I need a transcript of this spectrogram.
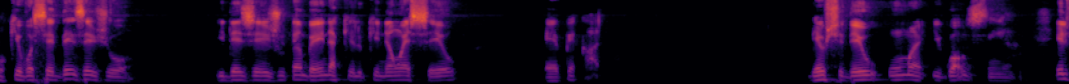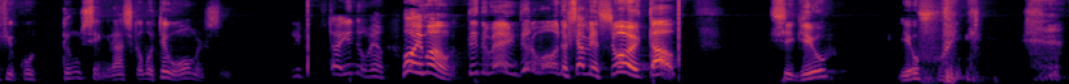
Porque você desejou. E desejo também daquilo que não é seu é pecado. Deus te deu uma igualzinha. Ele ficou tão sem graça que eu botei o ombro assim. Ele ficou traído mesmo. Ô irmão, tudo bem? Tudo bom? Deus te abençoe e tal. Seguiu e eu fui.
